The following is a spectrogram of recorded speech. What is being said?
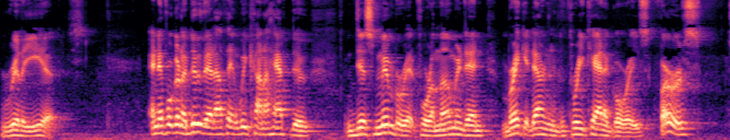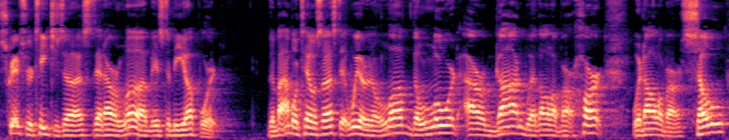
really is. And if we're going to do that, I think we kind of have to dismember it for a moment and break it down into three categories. First, Scripture teaches us that our love is to be upward. The Bible tells us that we are to love the Lord our God with all of our heart, with all of our soul,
